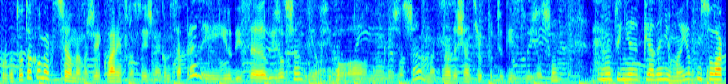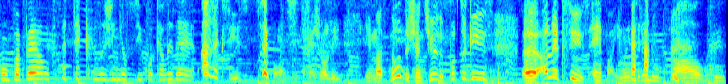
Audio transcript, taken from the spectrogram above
perguntou então como é que se chama, mas é claro em francês, não é? Como se appelle? E eu disse a Luís Alexandre. E ele ficou, oh, não, Luís Alexandre, maintenant deixando-te o português de Luís Alexandre. Não tinha piada nenhuma. Ele começou lá com o papel, até que Lajinha ele saiu com aquela ideia. Alexis, c'est bon, c'est très joli. E maintenant deixando-te de português, eh, Alexis. Epá, eu entrei no palco,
